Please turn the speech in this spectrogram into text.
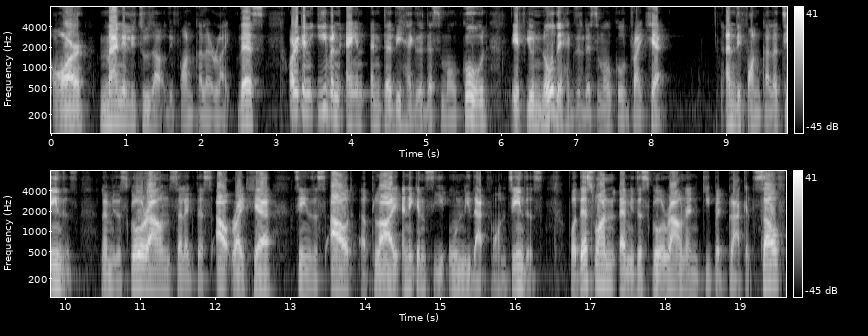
or manually choose out the font color like this. Or you can even enter the hexadecimal code if you know the hexadecimal code right here. And the font color changes. let me just go around, select this out right here, change this out, apply, and you can see only that font changes. For this one, let me just go around and keep it black itself.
